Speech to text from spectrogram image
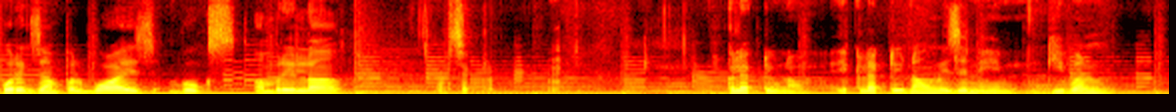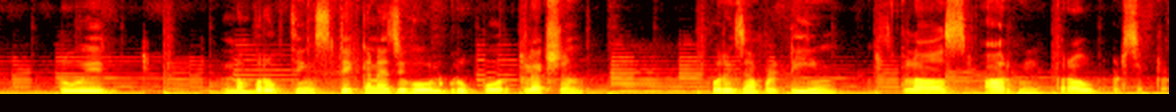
For example, boys, books, umbrella, etc. Collective noun. A collective noun is a name given to a number of things taken as a whole, group, or collection. For example, team, class, army, crowd, etc.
